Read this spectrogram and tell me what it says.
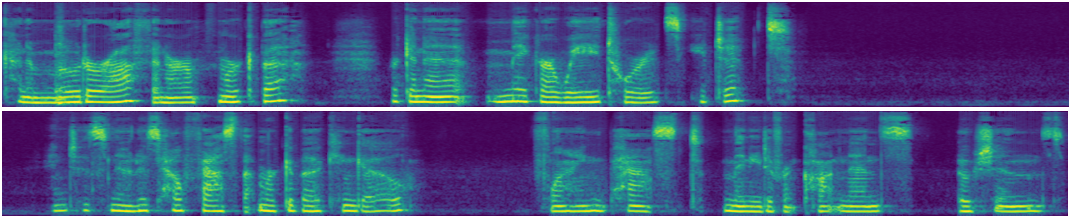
kind of motor off in our Merkaba, we're going to make our way towards Egypt. And just notice how fast that Merkaba can go, flying past many different continents, oceans.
